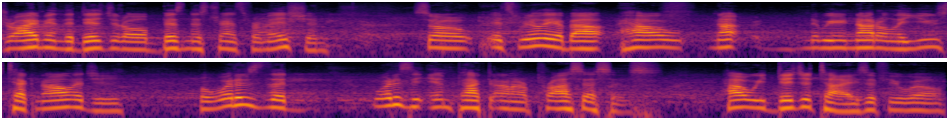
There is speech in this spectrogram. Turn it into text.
driving the digital business transformation. So it's really about how not we not only use technology, but what is the what is the impact on our processes? How we digitize, if you will.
